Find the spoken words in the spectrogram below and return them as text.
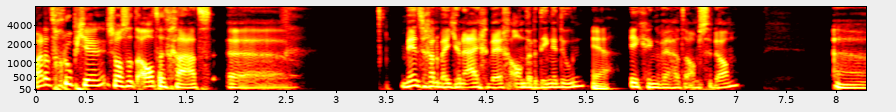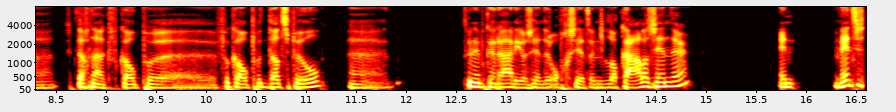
Maar dat groepje, zoals het altijd gaat. eh, mensen gaan een beetje hun eigen weg, andere dingen doen. Ja. Ik ging weg uit Amsterdam. Eh, dus ik dacht, nou, ik verkoop, eh, verkoop dat spul. Eh, toen heb ik een radiozender opgezet, een lokale zender. En mensen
